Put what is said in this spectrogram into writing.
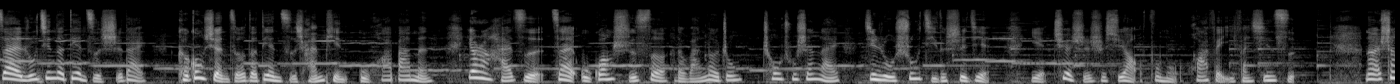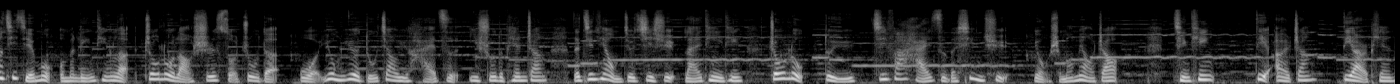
在如今的电子时代，可供选择的电子产品五花八门，要让孩子在五光十色的玩乐中抽出身来，进入书籍的世界，也确实是需要父母花费一番心思。那上期节目我们聆听了周璐老师所著的《我用阅读教育孩子》一书的篇章，那今天我们就继续来听一听周璐对于激发孩子的兴趣有什么妙招，请听第二章第二篇：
